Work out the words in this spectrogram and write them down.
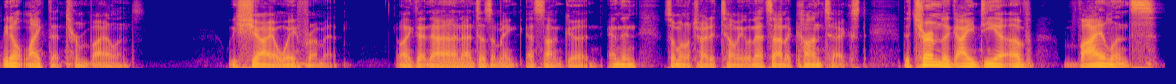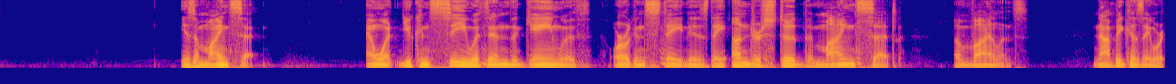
We don't like that term violence. We shy away from it. Like that, no, no, that doesn't make, that's not good. And then someone will try to tell me, well, that's out of context. The term, the idea of violence is a mindset. And what you can see within the game with Oregon State is they understood the mindset of violence, not because they were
